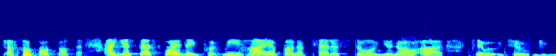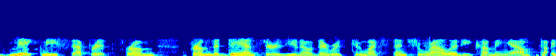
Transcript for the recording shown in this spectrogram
So I guess that's why they put me high up on a pedestal, you know, uh, to to make me separate from from the dancers. You know, there was too much sensuality coming out. I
